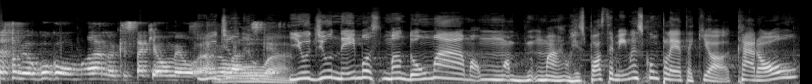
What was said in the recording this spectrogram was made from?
meu Google humano, que está aqui meu, E ao o meu Dil- lado Boa. esquerdo. E o Dilney mos- mandou uma, uma, uma, uma resposta bem mais completa aqui, ó. Carol.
